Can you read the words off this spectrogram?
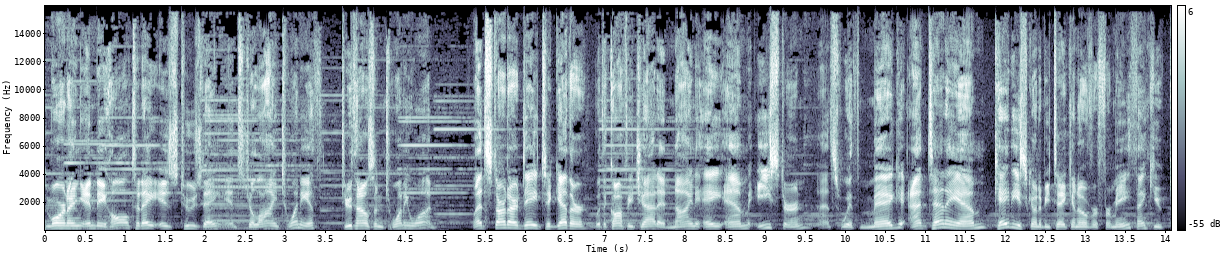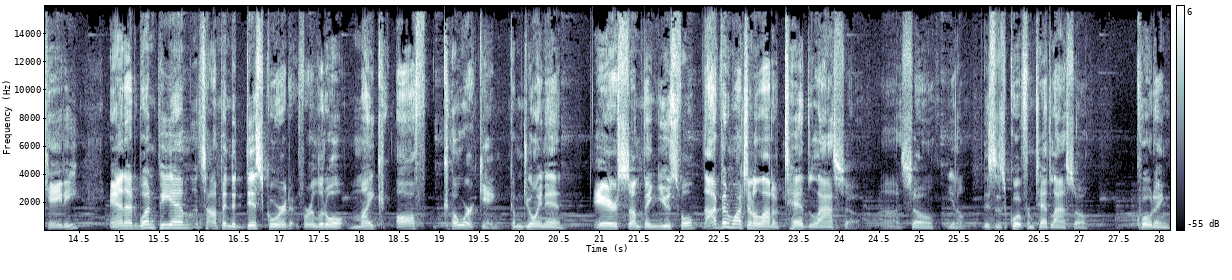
Good morning, Indy Hall. Today is Tuesday. It's July 20th, 2021. Let's start our day together with a coffee chat at 9 a.m. Eastern. That's with Meg at 10 a.m. Katie's going to be taking over for me. Thank you, Katie. And at 1 p.m., let's hop into Discord for a little mic off co working. Come join in. Here's something useful. I've been watching a lot of Ted Lasso. Uh, so, you know, this is a quote from Ted Lasso, quoting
